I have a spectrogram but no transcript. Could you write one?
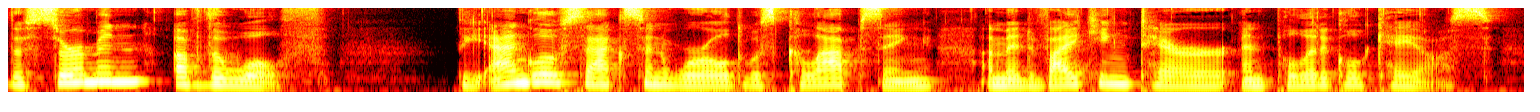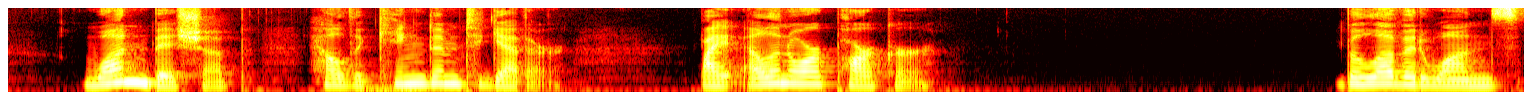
The Sermon of the Wolf. The Anglo Saxon world was collapsing amid Viking terror and political chaos. One bishop held a kingdom together. By Eleanor Parker. Beloved ones,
